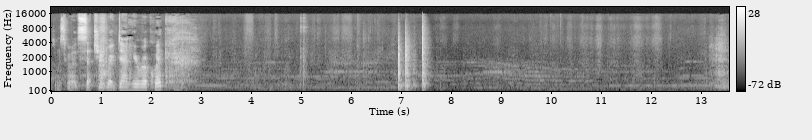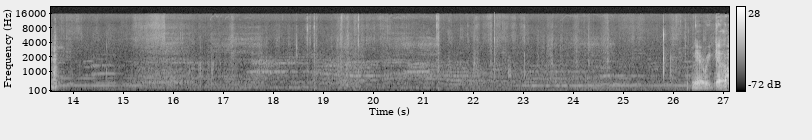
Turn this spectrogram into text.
So let's go ahead and set you right down here real quick. There we go.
